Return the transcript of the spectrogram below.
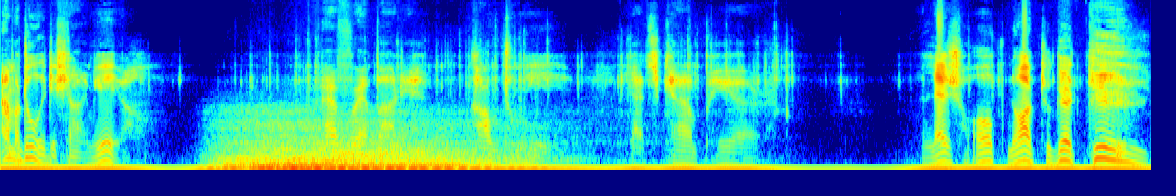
I'ma do it this time, yeah. Everybody, come to me. Let's camp here. And let's hope not to get killed.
